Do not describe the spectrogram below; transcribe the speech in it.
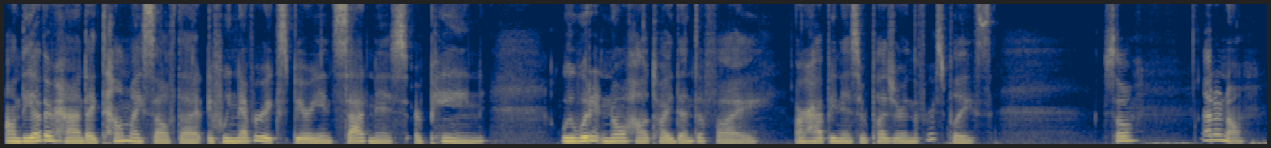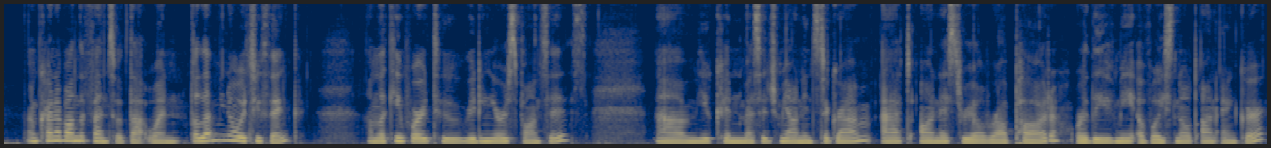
on the other hand, I tell myself that if we never experience sadness or pain, we wouldn't know how to identify our happiness or pleasure in the first place. So, I don't know. I'm kind of on the fence with that one, but let me know what you think. I'm looking forward to reading your responses. Um, you can message me on Instagram at honestrealrawpod or leave me a voice note on Anchor.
